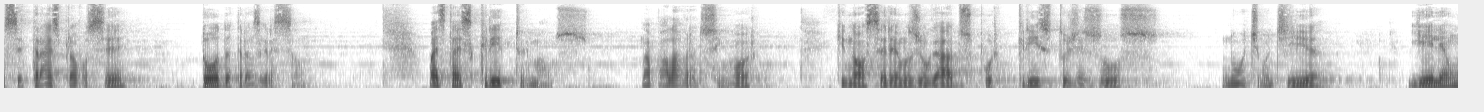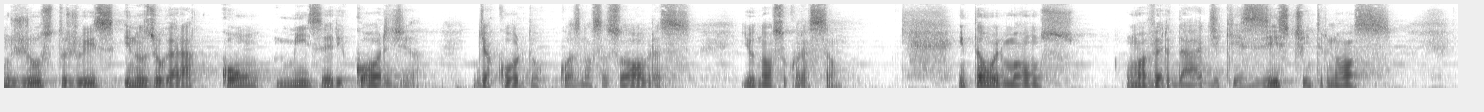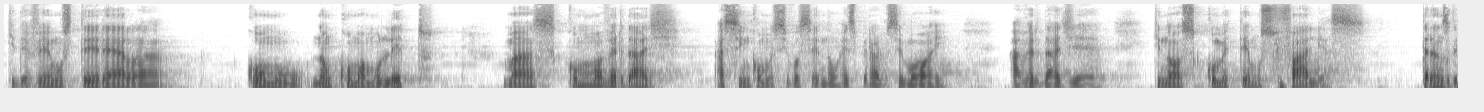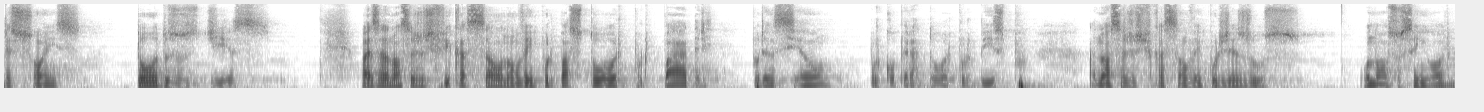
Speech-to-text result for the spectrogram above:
você traz para você toda transgressão. Mas está escrito, irmãos, na palavra do Senhor, que nós seremos julgados por Cristo Jesus no último dia, e Ele é um justo juiz e nos julgará com misericórdia, de acordo com as nossas obras e o nosso coração. Então, irmãos, uma verdade que existe entre nós, que devemos ter ela como não como amuleto, mas como uma verdade. Assim como se você não respirar você morre, a verdade é que nós cometemos falhas, transgressões todos os dias. Mas a nossa justificação não vem por pastor, por padre, por ancião, por cooperador, por bispo. A nossa justificação vem por Jesus, o nosso Senhor.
